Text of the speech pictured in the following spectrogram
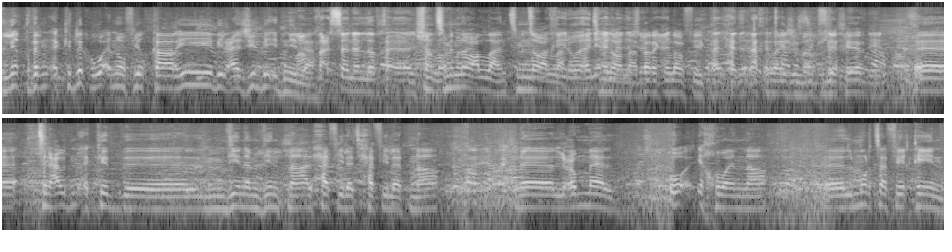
اللي نقدر نأكد لك هو أنه في القريب العاجل بإذن الله. مع السنة إن شاء الله. نتمنوا على الله نتمنوا على الله نتمنوا على الله بارك الله فيك. الله يجزيك بخير آه تنعاود نأكد آه المدينة مدينتنا الحافلات حافلاتنا. آه العمال وإخواننا آه المرتفقين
